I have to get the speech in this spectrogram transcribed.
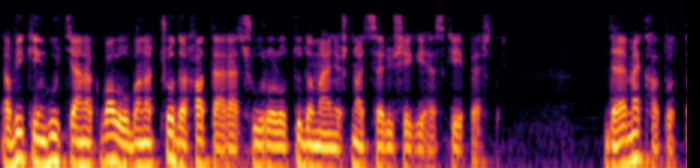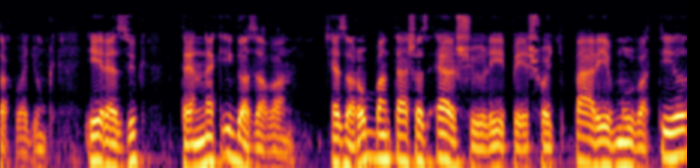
a viking útjának valóban a csoda határát súroló tudományos nagyszerűségéhez képest. De meghatottak vagyunk. Érezzük, tennek igaza van. Ez a robbantás az első lépés, hogy pár év múlva Till,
